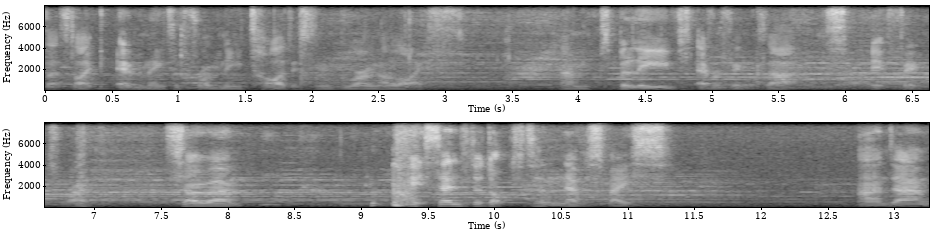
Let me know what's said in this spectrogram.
that's like emanated from the TARDIS and grown a life. And believes everything that it thinks, right? So, um, it sends the Doctor to the Nether Space, and um,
